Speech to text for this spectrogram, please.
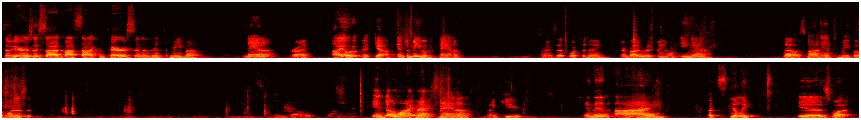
so here's a side-by-side comparison of Entamoeba nana, right? Iota, uh, yeah, Entamoeba nana. Right, is that what the name? Everybody with me on E nana? No, it's not an Entamoeba. What is it? Indo Endolimax nana. Thank you. And then I, butschlii is what?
